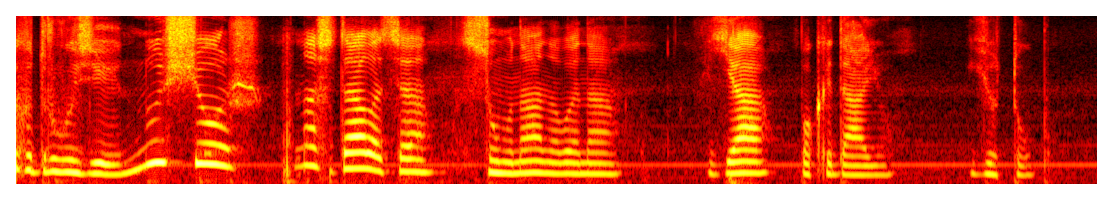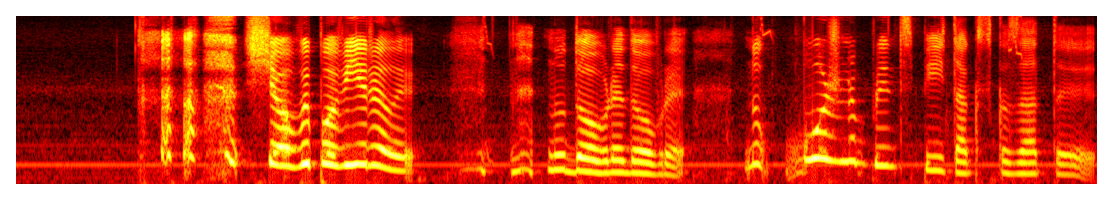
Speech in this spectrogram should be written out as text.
Ех, друзі, ну що ж, настала ця сумна новина. Я покидаю Ютуб. Що, ви повірили? Ну, добре, добре. Ну, можна, в принципі, і так сказати.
